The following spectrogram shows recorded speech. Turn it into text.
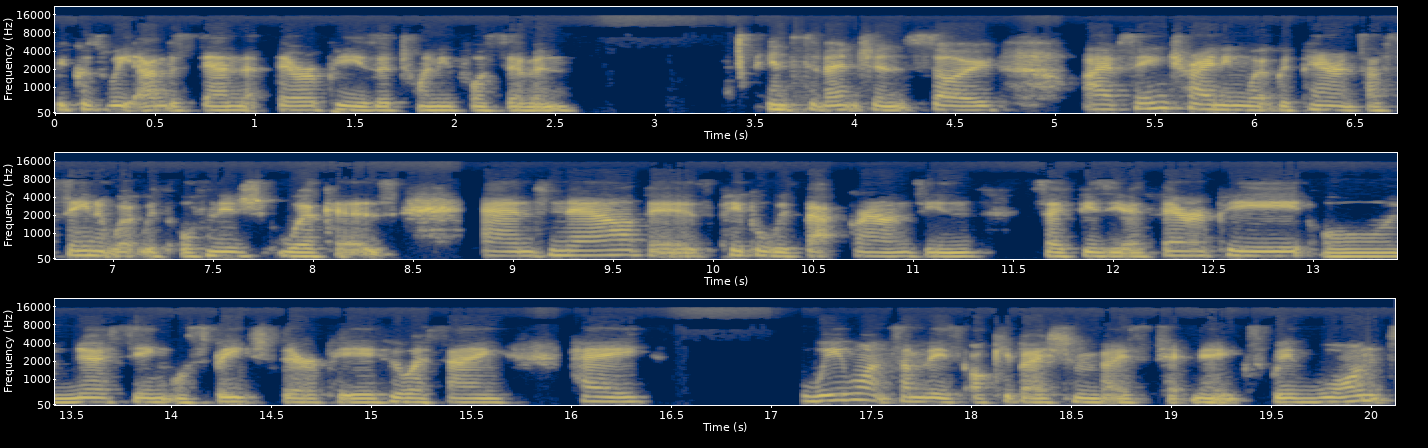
because we understand that therapy is a 24 7 intervention. So I've seen training work with parents, I've seen it work with orphanage workers, and now there's people with backgrounds in, say, physiotherapy or nursing or speech therapy who are saying, hey, we want some of these occupation based techniques. We want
